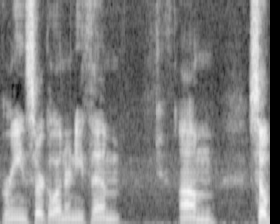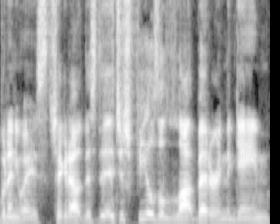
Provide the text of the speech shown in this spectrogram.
green circle underneath them um, So, but anyways, check it out. This it just feels a lot better in the game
